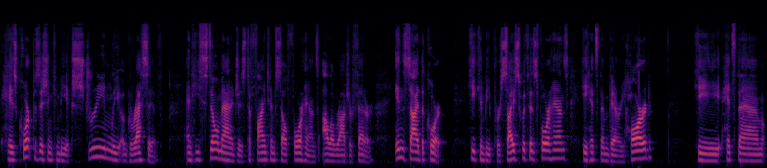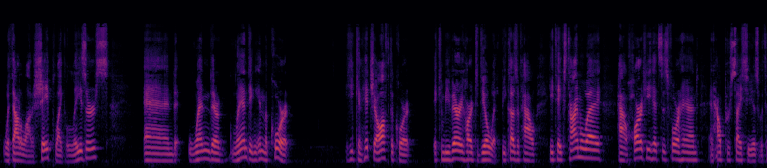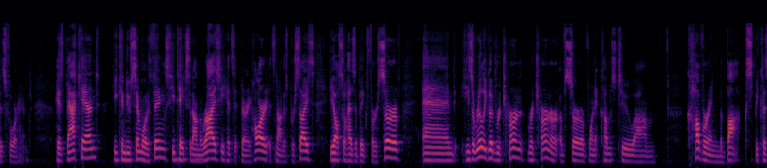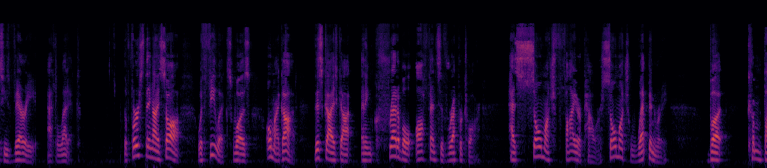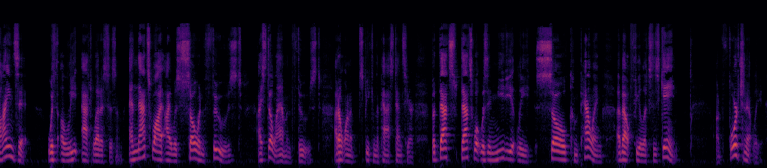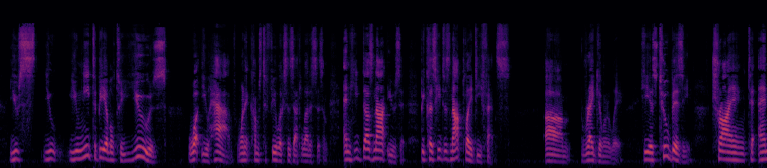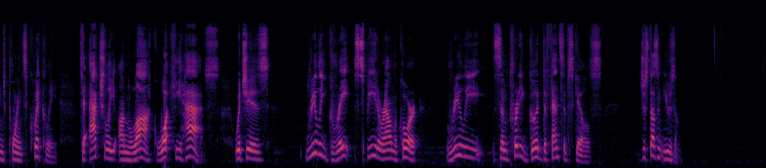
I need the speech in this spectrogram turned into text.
his court position can be extremely aggressive, and he still manages to find himself forehands a la Roger Federer. Inside the court, he can be precise with his forehands. He hits them very hard. He hits them without a lot of shape, like lasers. And when they're landing in the court, he can hit you off the court. It can be very hard to deal with because of how he takes time away how hard he hits his forehand, and how precise he is with his forehand. His backhand, he can do similar things. He takes it on the rise, he hits it very hard. It's not as precise. He also has a big first serve, and he's a really good return returner of serve when it comes to um, covering the box because he's very athletic. The first thing I saw with Felix was, oh my God, this guy's got an incredible offensive repertoire has so much firepower, so much weaponry, but combines it with elite athleticism. And that's why I was so enthused. I still am enthused. I don't want to speak in the past tense here, but that's that's what was immediately so compelling about Felix's game. Unfortunately, you you you need to be able to use what you have when it comes to Felix's athleticism. And he does not use it because he does not play defense um, regularly. He is too busy trying to end points quickly to actually unlock what he has, which is really great speed around the court, really some pretty good defensive skills, just doesn't use them.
